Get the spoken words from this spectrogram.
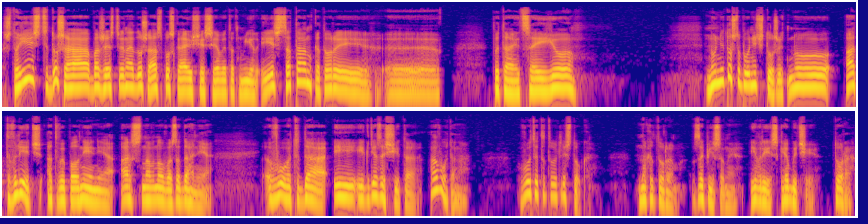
Что есть душа, божественная душа, спускающаяся в этот мир. И есть сатан, который э, пытается ее, ну, не то чтобы уничтожить, но отвлечь от выполнения основного задания. Вот, да, и, и где защита? А вот она. Вот этот вот листок, на котором записаны еврейские обычаи, Тора.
